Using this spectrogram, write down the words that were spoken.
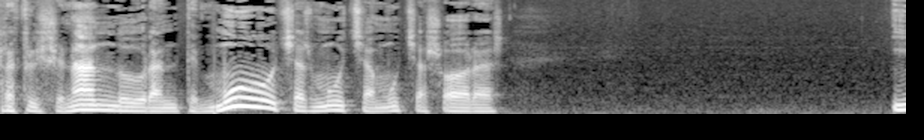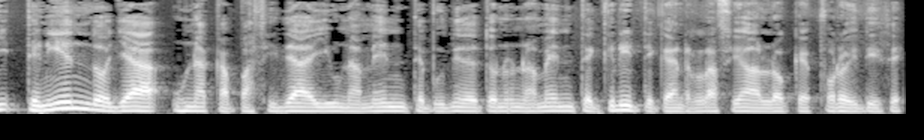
reflexionando durante muchas, muchas, muchas horas y teniendo ya una capacidad y una mente, pudiendo tener una mente crítica en relación a lo que Freud dice,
